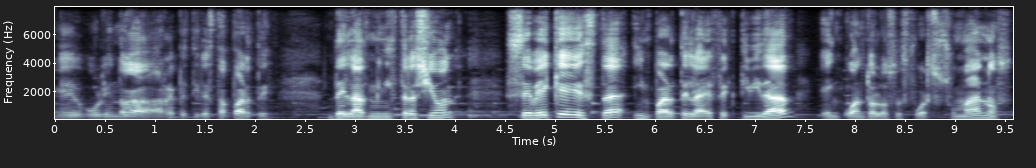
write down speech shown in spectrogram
eh, volviendo a, repetir esta parte, de la administración, se ve que esta imparte la efectividad en cuanto a los esfuerzos humanos.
